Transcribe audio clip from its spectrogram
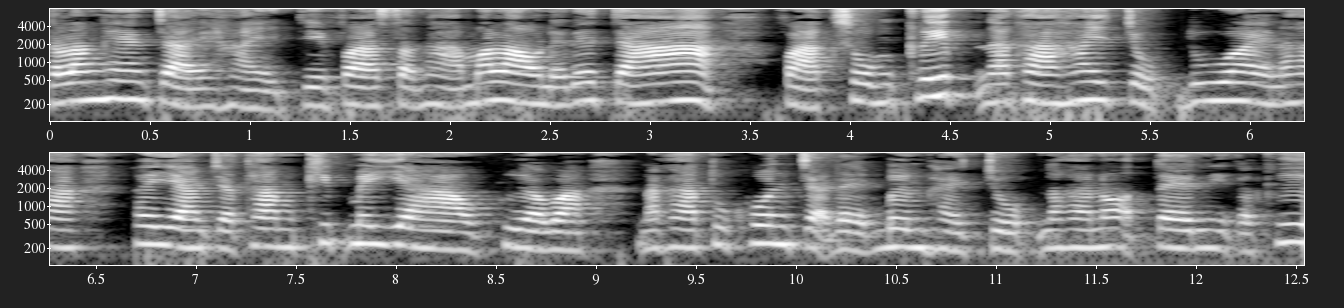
กำลังแห้งใจให้เจฟ้าสัญหามาเราในได้จ้า ฝากชมคลิปนะคะให้จบด้วยนะคะ พยายามจะทำคลิปไม่ยาวเพื่อว่านะคะ ทุกคนจะได้เบิ่งให้จบนะคะเนาะแต่นี่ก็คือ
